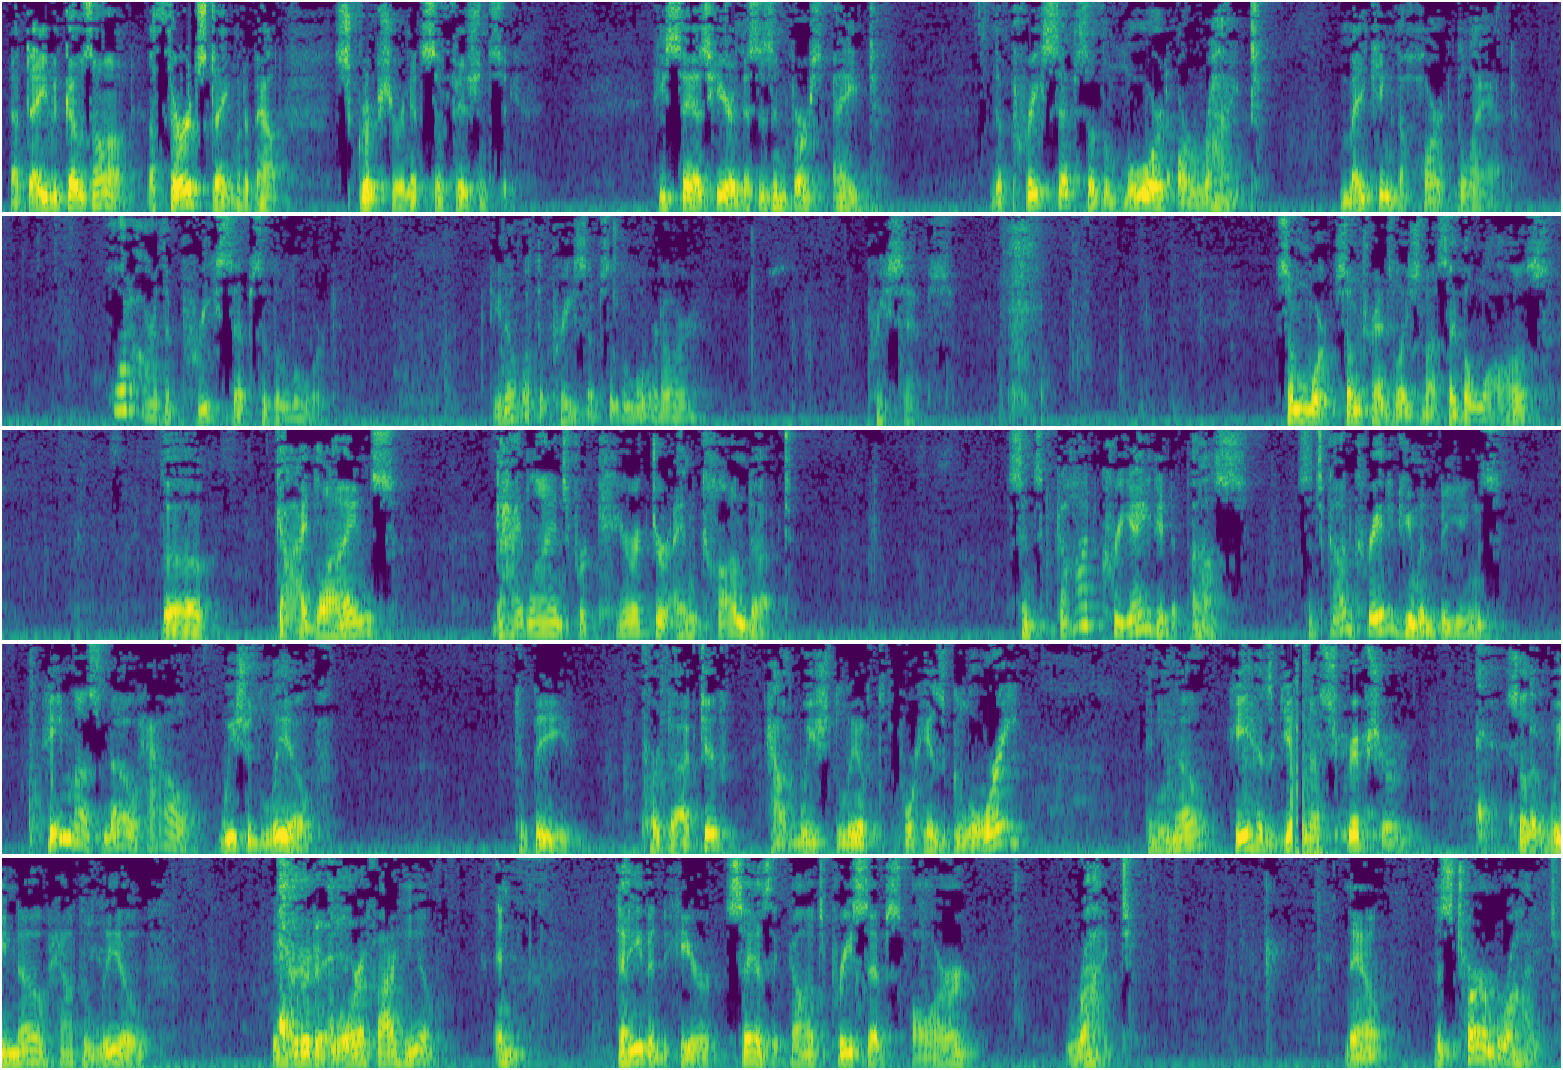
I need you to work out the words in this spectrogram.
Now, David goes on, a third statement about Scripture and its sufficiency. He says here, this is in verse 8 the precepts of the Lord are right, making the heart glad. What are the precepts of the Lord? Do you know what the precepts of the Lord are? Precepts. Some work, some translations might say the laws, the guidelines, guidelines for character and conduct. Since God created us, since God created human beings, He must know how we should live to be productive, how we should live for His glory. And you know, He has given us Scripture so that we know how to live in order to glorify Him. And David here says that God's precepts are right. Now, this term right,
